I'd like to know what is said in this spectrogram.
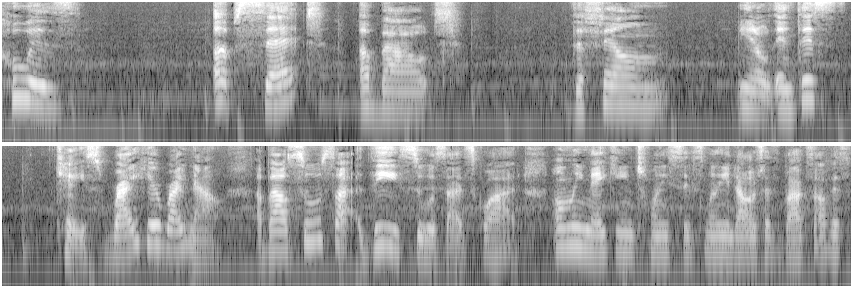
who is upset about the film, you know, in this case, right here, right now, about suicide, the Suicide Squad only making $26 million at the box office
